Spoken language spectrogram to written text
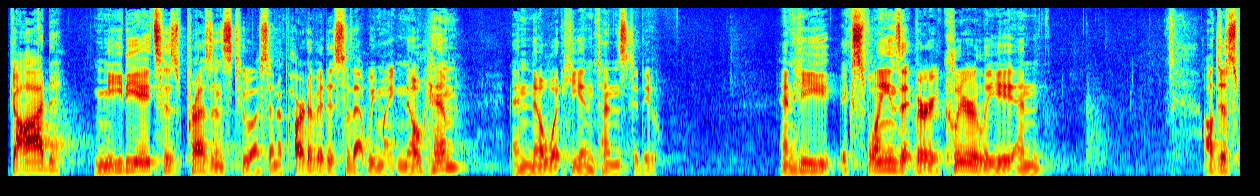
God mediates his presence to us, and a part of it is so that we might know him and know what he intends to do. And he explains it very clearly, and I'll just,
